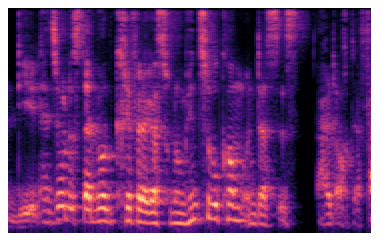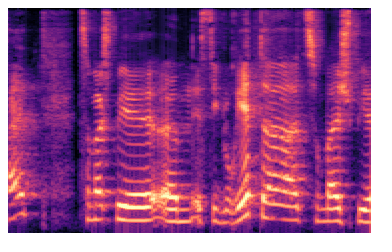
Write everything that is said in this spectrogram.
die Intention ist da nur Krefelder Gastronom hinzubekommen und das ist halt auch der Fall. Zum Beispiel ähm, ist die Gloriette da, zum Beispiel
